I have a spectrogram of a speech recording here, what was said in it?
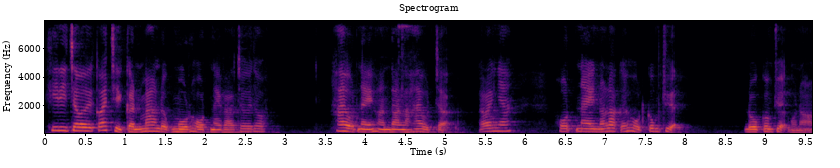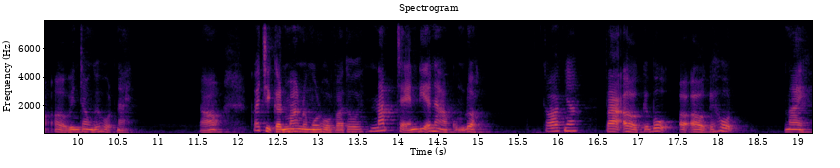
Khi đi chơi các bác chỉ cần mang được một hột này vào chơi thôi. Hai hột này hoàn toàn là hai hột chợ các bác nhá. Hột này nó là cái hột công chuyện đồ công chuyện của nó ở bên trong cái hột này. Đó các chỉ cần mang được một hột vào thôi nắp chén đĩa nào cũng được. Các bác nhá. Và ở cái bộ ở ở cái hột này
